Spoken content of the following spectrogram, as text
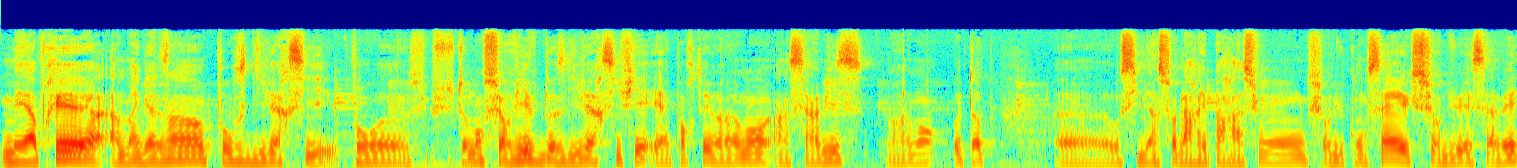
Mais après, un magasin, pour, se diversifier, pour euh, justement survivre, doit se diversifier et apporter vraiment un service vraiment au top. Euh, aussi bien sur la réparation, sur du conseil, sur du SAV.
